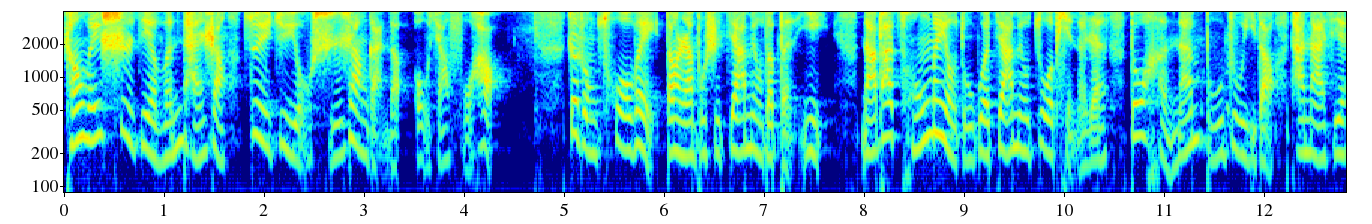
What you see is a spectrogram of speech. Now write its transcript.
成为世界文坛上最具有时尚感的偶像符号。这种错位当然不是加缪的本意，哪怕从没有读过加缪作品的人都很难不注意到他那些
